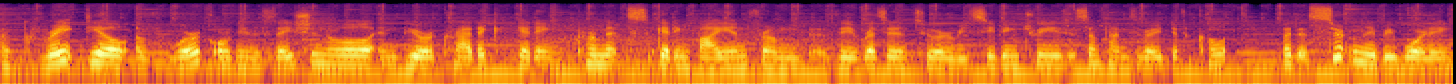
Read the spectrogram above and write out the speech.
a great deal of work, organizational and bureaucratic, getting permits, getting buy-in from the residents who are receiving trees is sometimes very difficult, but it's certainly rewarding.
